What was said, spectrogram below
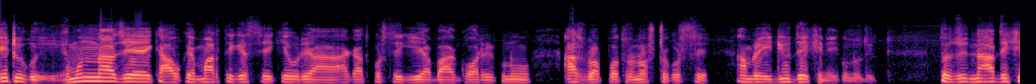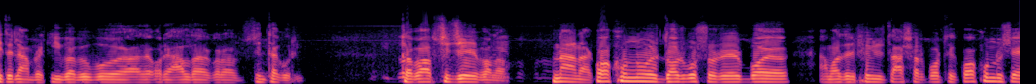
এইটুকুই এমন না যে কাউকে মারতে গেছে কেউ আঘাত করতে গিয়া বা ঘরের কোনো আসবাবপত্র নষ্ট করছে। আমরা এডিও দেখি নাই কোনোদিন। তো যদি না দেখি, তাহলে আমরা কীভাবে আলাদা করার চিন্তা করি? তো ভাবছি যে ভালো না না, কখনো দশ বছরের বয়স আমাদের ফ্যামিলিতে আসার পর থেকে কখনো সে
